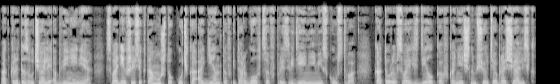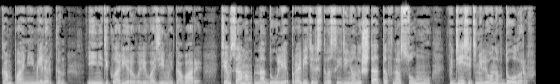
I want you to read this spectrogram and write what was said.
открыто звучали обвинения, сводившиеся к тому, что кучка агентов и торговцев произведениями искусства, которые в своих сделках в конечном счете обращались к компании «Миллертон», и не декларировали возимые товары, тем самым надули правительство Соединенных Штатов на сумму в 10 миллионов долларов –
